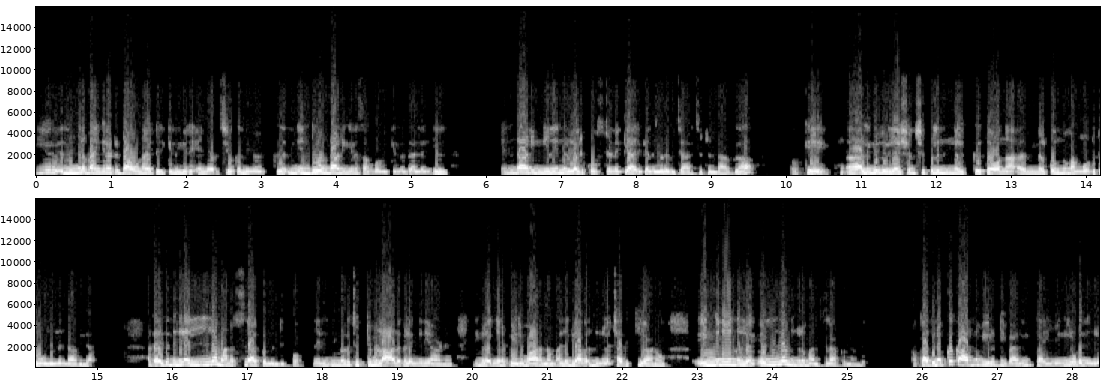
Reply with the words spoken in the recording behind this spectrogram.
ഈ ഒരു നിങ്ങൾ ഭയങ്കരമായിട്ട് ഡൗൺ ആയിട്ടിരിക്കുന്ന ഈ ഒരു എനർജി ഒക്കെ നിങ്ങൾക്ക് എന്തുകൊണ്ടാണ് ഇങ്ങനെ സംഭവിക്കുന്നത്? അല്ലെങ്കിൽ എന്താണ് ഇങ്ങനെ എന്നുള്ള ഒരു ക്വസ്റ്റ്യൻ ഒക്കെ ആയിരിക്കാം നിങ്ങൾ വിചാരിച്ചിട്ടുണ്ടാവുക. ഓക്കെ അല്ലെങ്കിൽ റിലേഷൻഷിപ്പിൽ നിങ്ങൾക്ക് തോന്നാ നിങ്ങൾക്കൊന്നും അങ്ങോട്ട് തോന്നുന്നുണ്ടാവില്ല. അതായത് നിങ്ങൾ എല്ലാം മനസ്സിലാക്കുന്നുണ്ട് ഇപ്പൊ. നിങ്ങളുടെ ചുറ്റുമുള്ള ആളുകൾ എങ്ങനെയാണ് നിങ്ങൾ എങ്ങനെ പെരുമാറണം അല്ലെങ്കിൽ അവർ നിങ്ങളെ ചതിക്കുകയാണോ എങ്ങനെയെന്നുള്ള എല്ലാം നിങ്ങൾ മനസ്സിലാക്കുന്നുണ്ട്. ഓക്കെ അതിനൊക്കെ കാരണം ഈ ഒരു ഡിവൈൻ ടൈമിങ്ങിലൂടെ നിങ്ങൾ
